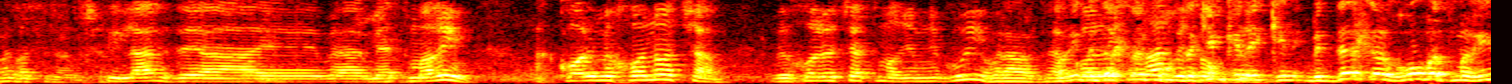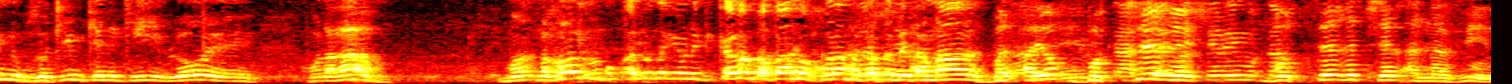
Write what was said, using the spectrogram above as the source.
מה זה סילן? סילן זה אה, מה- מהתמרים. הכל מכונות שם. ויכול להיות שהתמרים נגועים. אבל והכל בדרך כלל מוחזקים, בתוך זה. כנ- כנ- בדרך כלל רוב התמרים מוחזקים כנקיים, לא אה, כבוד הרב. מה- נכון? אני לא יודע אם- כמה בפעם האחרונה מצאת בתמר? ב- היום כאשר בוצרת, משאירים אותם. בוצרת של ענבים,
